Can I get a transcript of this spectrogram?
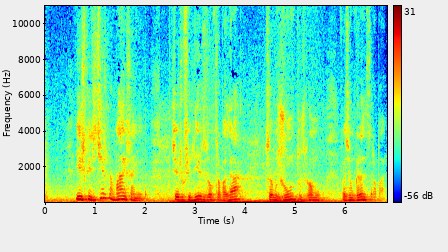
E Espiritismo é mais ainda. Sejam felizes, vamos trabalhar, estamos juntos, vamos fazer um grande trabalho.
